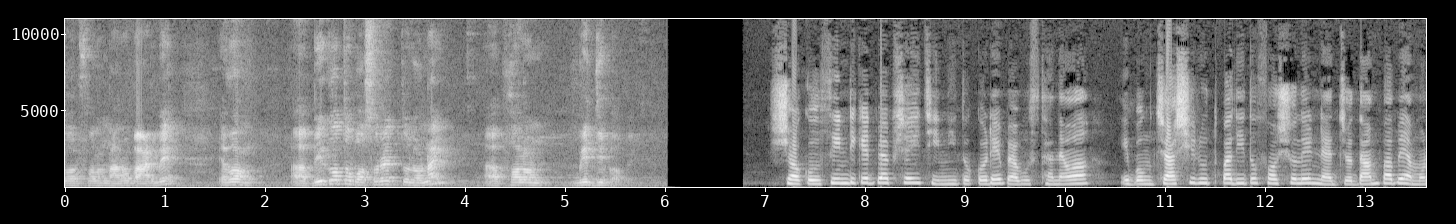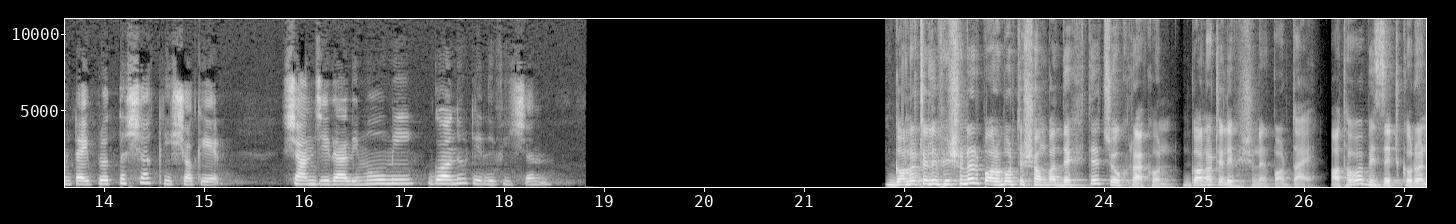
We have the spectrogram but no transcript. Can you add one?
গড় ফলন আরও বাড়বে এবং বিগত বছরের তুলনায় ফলন বৃদ্ধি পাবে। সকল সিন্ডিকেট ব্যবসায়ী চিহ্নিত করে ব্যবস্থা নেওয়া এবং চাষির উৎপাদিত ফসলের ন্যায্য দাম পাবে এমনটাই প্রত্যাশা কৃষকের। সানজিদ আলী, মৌমি, গণ টেলিভিশন। গণ টেলিভিশনের পরবর্তী সংবাদ দেখতে চোখ রাখুন গণ টেলিভিশনের পর্দায় অথবা ভিজিট করুন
